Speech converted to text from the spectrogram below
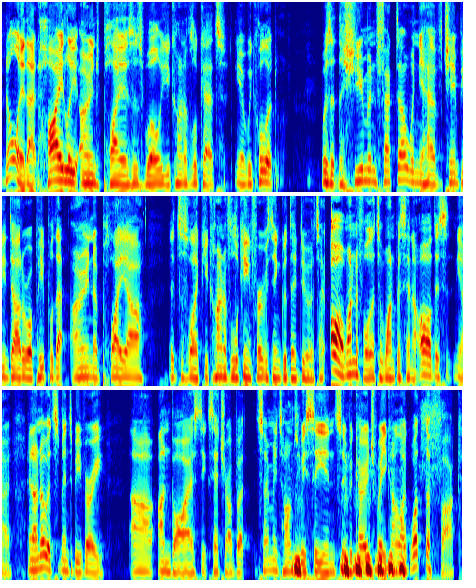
Not only that, highly owned players as well. You kind of look at, you know, we call it, was it the human factor when you have champion data or people that own a player? It's like you're kind of looking for everything good they do. It's like, oh, wonderful, that's a one percenter. Oh, this, you know, and I know it's meant to be very uh, unbiased, etc. But so many times we see in Supercoach where you're kind of like, what the fuck?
